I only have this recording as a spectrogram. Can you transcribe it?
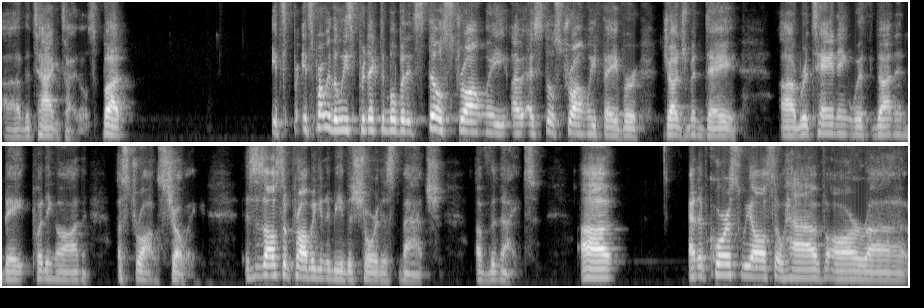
uh, the tag titles. But it's it's probably the least predictable, but it's still strongly I, I still strongly favor Judgment Day uh, retaining with Dunne and Bate putting on a strong showing. This is also probably going to be the shortest match of the night. Uh, and of course, we also have our uh,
